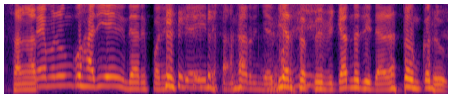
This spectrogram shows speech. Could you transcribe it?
Sangat Saya menunggu hadiah ini dari panitia ini sebenarnya biar sertifikatnya tidak ada tongkol. dong.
